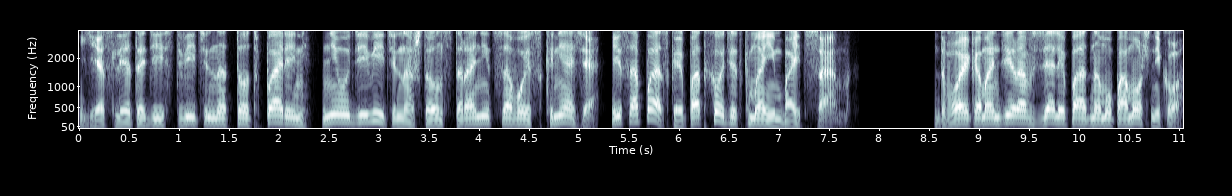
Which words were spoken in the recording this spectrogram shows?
Если это действительно тот парень, неудивительно, что он сторонится войск князя и с опаской подходит к моим бойцам. Двое командиров взяли по одному помощнику,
